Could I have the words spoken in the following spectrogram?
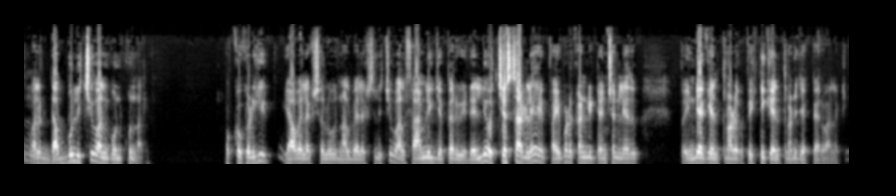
వాళ్ళకి డబ్బులు ఇచ్చి వాళ్ళని కొనుక్కున్నారు. ఒక్కొక్కడికి యాభై లక్షలు నలభై లక్షలు ఇచ్చి వాళ్ళ ఫ్యామిలీకి చెప్పారు వీడు వెళ్ళి వచ్చేస్తాడులే భయపడకండి టెన్షన్ లేదు. ఇండియాకి వెళ్తున్నాడు ఒక పిక్నిక్ వెళ్తున్నాడు చెప్పారు వాళ్ళకి.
